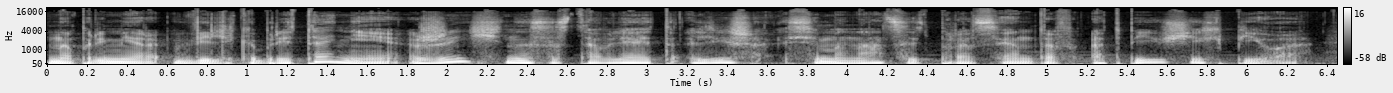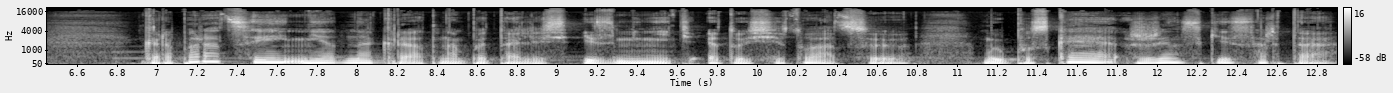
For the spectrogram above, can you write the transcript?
Например, в Великобритании женщины составляют лишь 17% от пьющих пива – Корпорации неоднократно пытались изменить эту ситуацию, выпуская женские сорта.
